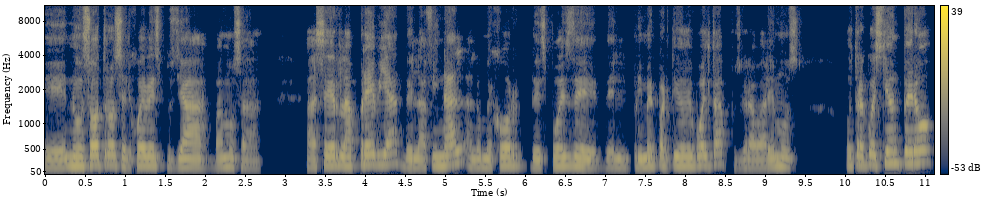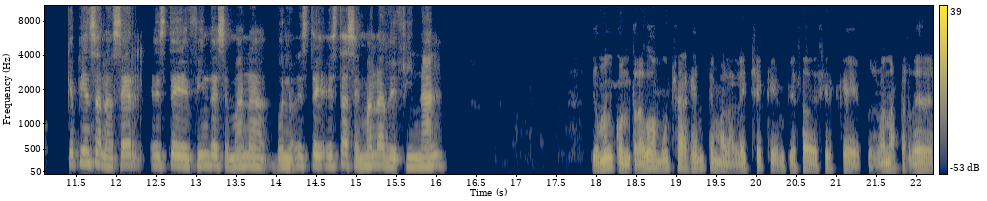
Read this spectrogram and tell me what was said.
Eh, nosotros el jueves pues ya vamos a, hacer la previa de la final, a lo mejor después de, del primer partido de vuelta pues grabaremos otra cuestión, pero ¿qué piensan hacer este fin de semana, bueno, este, esta semana de final yo me he encontrado a mucha gente mala leche que empieza a decir que pues van a perder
